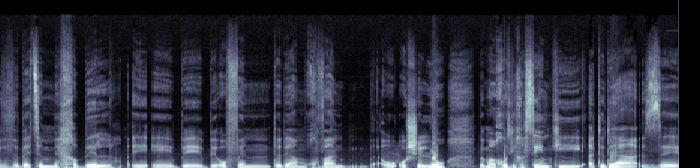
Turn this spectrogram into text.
ובעצם מחבל באופן, אתה יודע, מוכוון, או שלא, במערכות יחסים, כי אתה יודע, זה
